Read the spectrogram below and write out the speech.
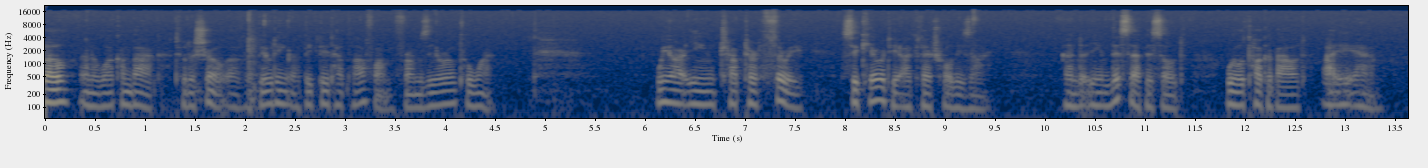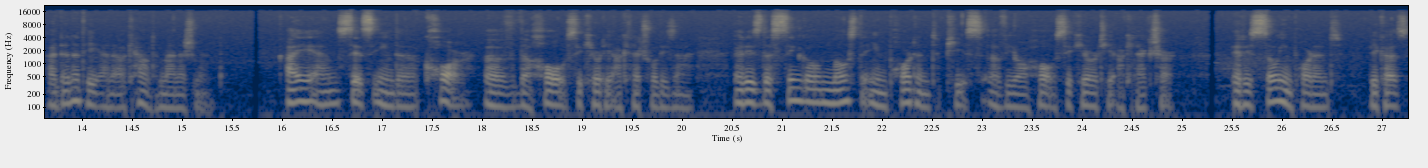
Hello, and welcome back to the show of building a big data platform from zero to one. We are in chapter 3 Security Architectural Design, and in this episode, we'll talk about IAM, Identity and Account Management. IAM sits in the core of the whole security architectural design. It is the single most important piece of your whole security architecture. It is so important because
